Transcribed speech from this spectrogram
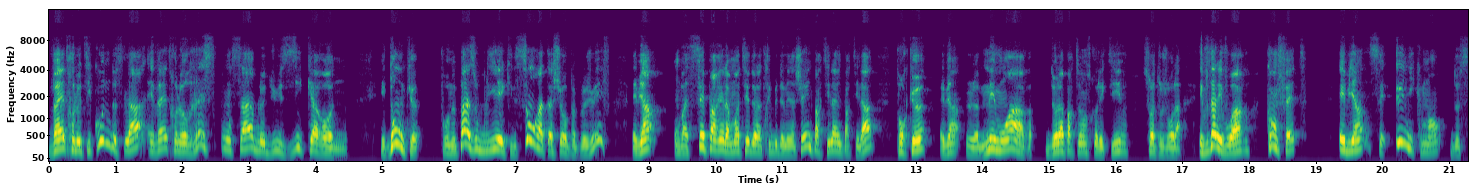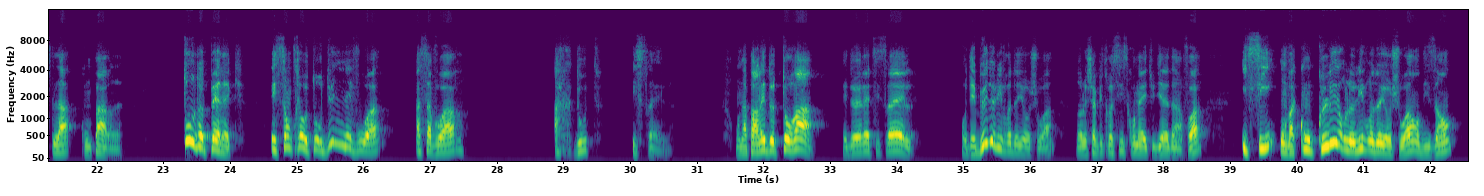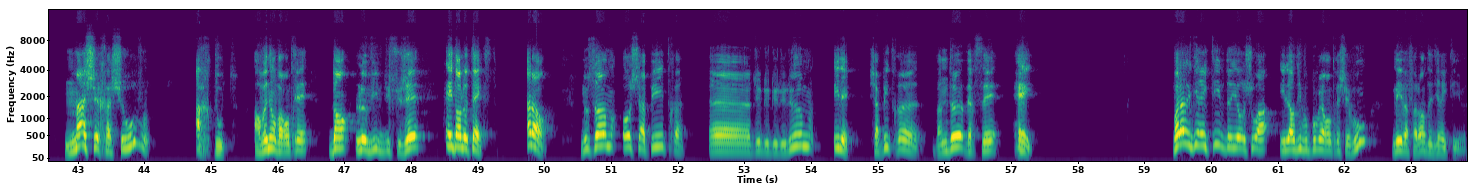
va être le tikkun de cela et va être le responsable du zikaron. Et donc, pour ne pas oublier qu'ils sont rattachés au peuple juif, eh bien, on va séparer la moitié de la tribu de Ménaché, une partie là, une partie là, pour que eh le mémoire de l'appartenance collective soit toujours là. Et vous allez voir qu'en fait, eh c'est uniquement de cela qu'on parle. Tout le Pérec est centré autour d'une névoie, à savoir Achdout Israël. On a parlé de Torah et de Eretz Israël au début du livre de Yahushua, dans le chapitre 6 qu'on a étudié la dernière fois. Ici, on va conclure le livre de Yoshua en disant Mashechashuv Ardout. Alors venez, on va rentrer dans le vif du sujet et dans le texte. Alors, nous sommes au chapitre euh, chapitre 22, verset Hey. Voilà les directives de Yoshua. Il leur dit Vous pouvez rentrer chez vous, mais il va falloir des directives.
